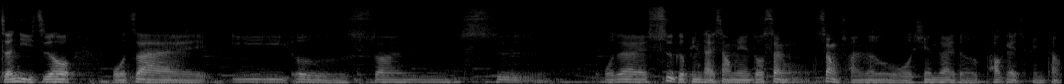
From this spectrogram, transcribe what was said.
整理之后。我在一二三四，我在四个平台上面都上上传了我现在的 podcast 频道，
